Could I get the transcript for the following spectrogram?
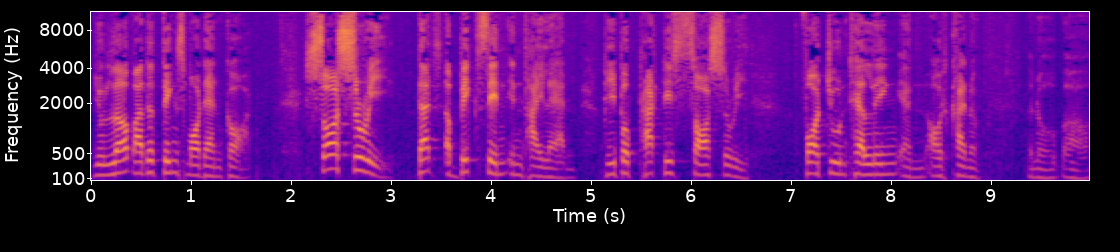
You love other things more than God. Sorcery, that's a big sin in Thailand. People practice sorcery, fortune telling, and all kind of you know uh,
